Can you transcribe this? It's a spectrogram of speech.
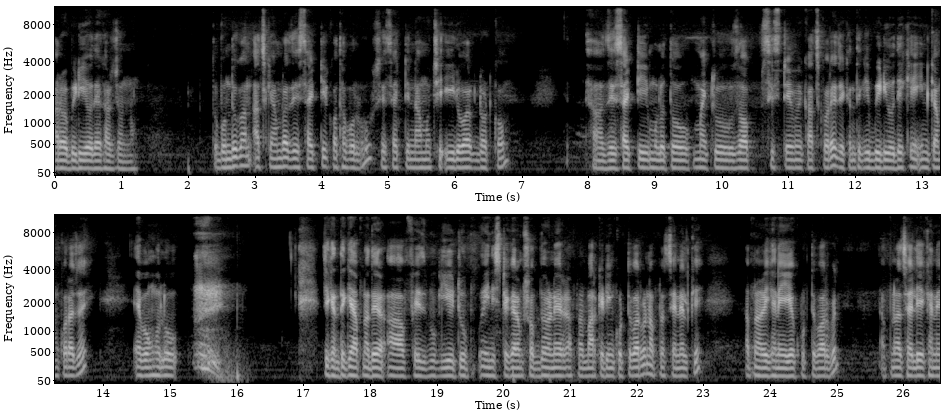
আরও ভিডিও দেখার জন্য। তো বন্ধুগণ, আজকে আমরা যে সাইটটির কথা বলব, সেই সাইটটির নাম হচ্ছে ইডওয়ার্ক ডট কম যে সাইটটি মূলত মাইক্রো জব সিস্টেমে কাজ করে, যেখান থেকে ভিডিও দেখে ইনকাম করা যায়। এবং হলো যেখান থেকে আপনাদের ফেসবুক ইউটিউব ইনস্টাগ্রাম সব ধরনের আপনার মার্কেটিং করতে পারবেন আপনার চ্যানেলকে আপনারা এখানে ইয়ে করতে পারবেন। আপনারা চাইলে এখানে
